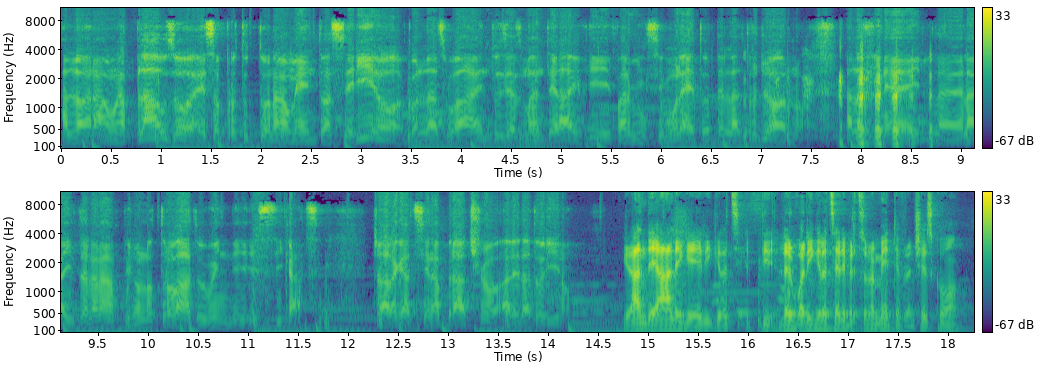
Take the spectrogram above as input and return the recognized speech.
Allora, un applauso e soprattutto un aumento a Serino con la sua entusiasmante live di Farming Simulator dell'altro giorno. Alla fine il live della Nappi non l'ho trovato, quindi sti cazzi. Ciao ragazzi, un abbraccio, Ale da Torino. Grande Ale che ringrazi- ti- le vuoi ringraziare personalmente, Francesco?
